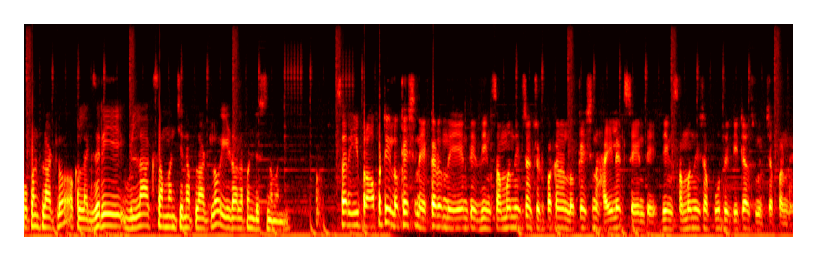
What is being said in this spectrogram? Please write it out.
ఓపెన్ ప్లాట్లో ఒక లగ్జరీ విల్లాకి సంబంధించిన ప్లాట్లో ఈ డెవలప్మెంట్ ఇస్తున్నామండి. సార్ ఈ ప్రాపర్టీ లొకేషన్ ఎక్కడ ఉంది ఏంటి? దీనికి సంబంధించిన చుట్టుపక్కల లొకేషన్ హైలైట్స్ ఏంటి? దీనికి సంబంధించిన పూర్తి డీటెయిల్స్ మీరు చెప్పండి.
